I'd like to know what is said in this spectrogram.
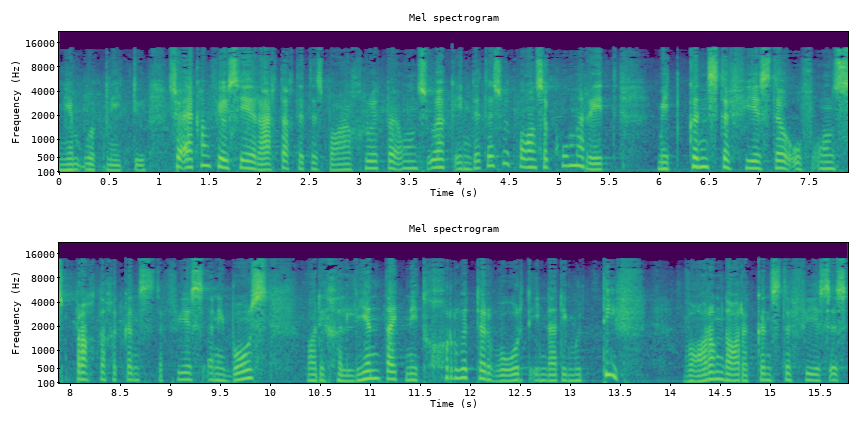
neem ook net toe. So ek kan vir jou sê regtig dit is baie groot by ons ook en dit is ook waar ons 'n kommer het met kunstefeeste of ons pragtige kunstefees in die bos waar die geleentheid net groter word en dat die motief waarom daar 'n kunstefees is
